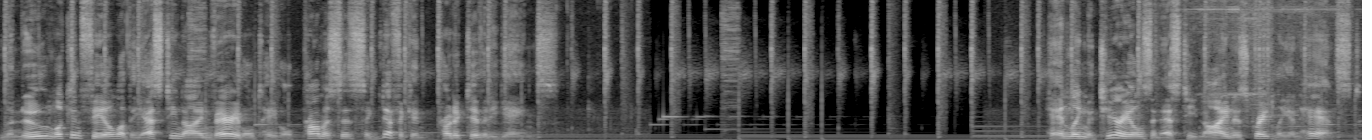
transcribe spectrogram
The new look and feel of the ST9 variable table promises significant productivity gains. Handling materials in ST9 is greatly enhanced.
